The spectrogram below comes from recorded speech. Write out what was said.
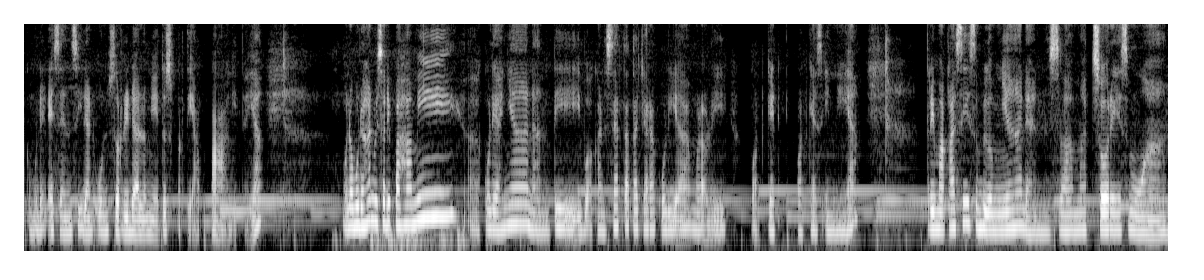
kemudian esensi dan unsur di dalamnya itu seperti apa gitu ya. Mudah-mudahan bisa dipahami uh, kuliahnya nanti Ibu akan share tata cara kuliah melalui podcast podcast ini ya. Terima kasih sebelumnya dan selamat sore semua.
